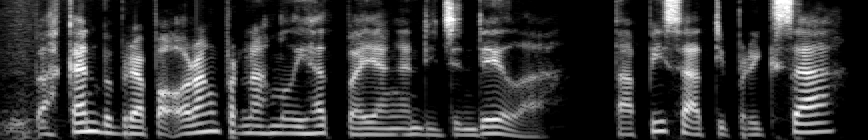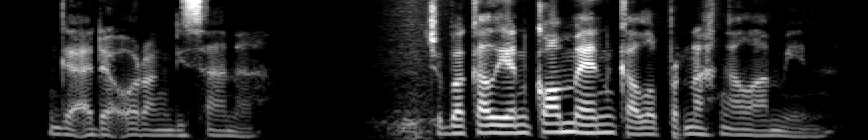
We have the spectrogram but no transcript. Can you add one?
Bahkan beberapa orang pernah melihat bayangan di jendela, tapi saat diperiksa, nggak ada orang di sana. Coba kalian komen kalau pernah ngalamin.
